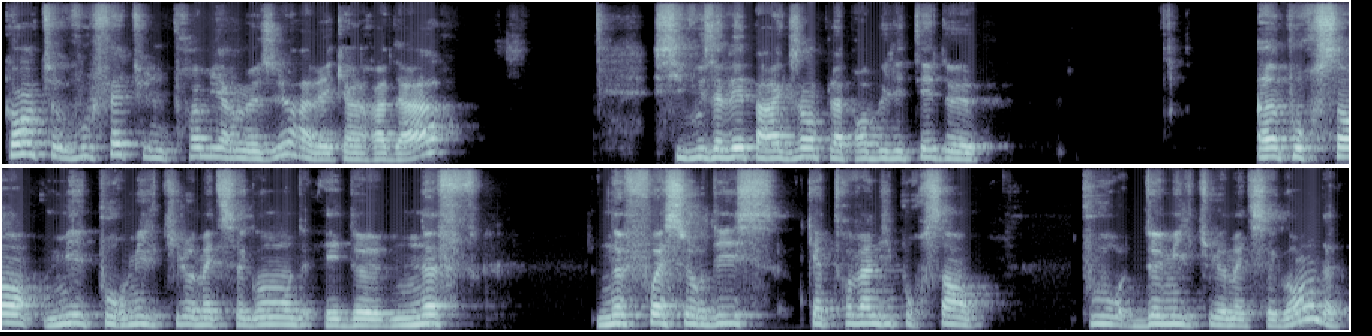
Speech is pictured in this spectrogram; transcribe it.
quand vous faites une première mesure avec un radar, si vous avez par exemple la probabilité de 1% 1000 pour 1000 km secondes et de 9, 9 fois sur 10, 90% pour 2000 km secondes,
